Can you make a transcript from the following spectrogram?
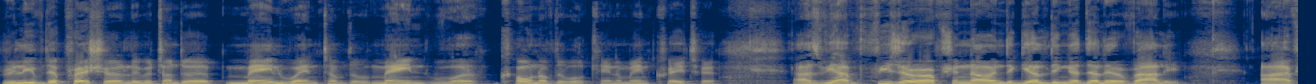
relieve the pressure a little bit on the main vent of the main uh, cone of the volcano, main crater. As we have fissure eruption now in the Geldingadalir Valley. I've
